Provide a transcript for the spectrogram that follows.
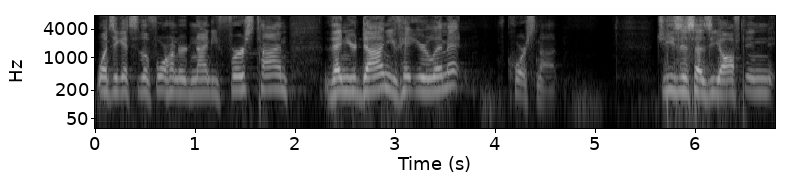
once it gets to the 491st time, then you're done? You've hit your limit? Of course not. Jesus, as he often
